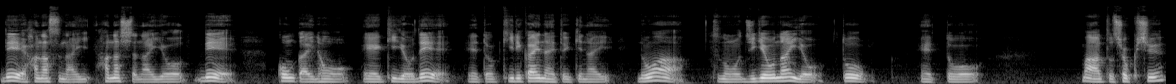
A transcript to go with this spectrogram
で話す内、話した内容で、今回の、えー、企業で、えっ、ー、と、切り替えないといけないのは、その事業内容と、えっ、ー、と、まあ、あと職種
